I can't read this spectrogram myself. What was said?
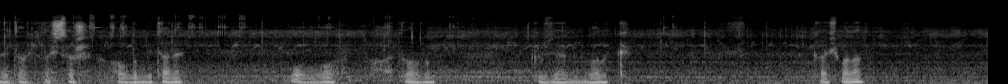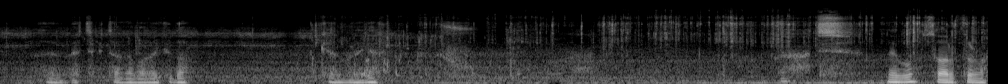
Evet arkadaşlar aldım bir tane. Oo, hadi oğlum. Güzel bir balık. Kaçma lan. Evet bir tane baraküda. Gel buraya gel. Evet. Ne bu? Sarı turna.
